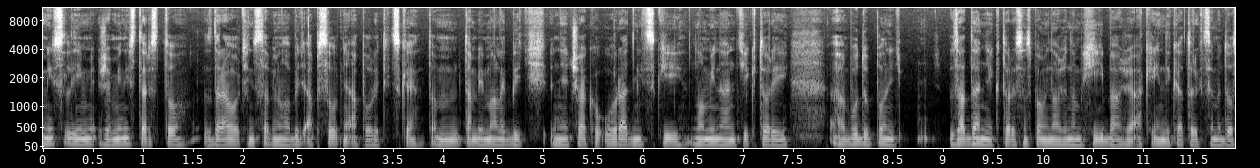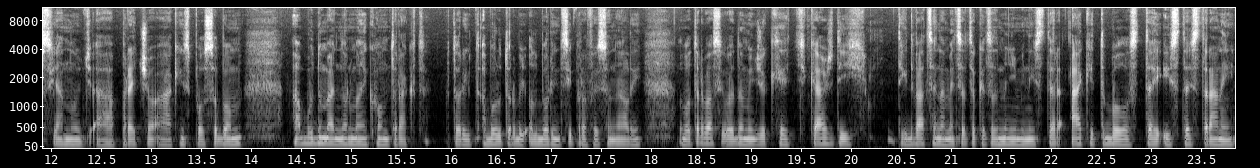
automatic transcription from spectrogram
myslím, že ministerstvo zdravotníctva by malo byť absolútne apolitické. Tam, tam by mali byť niečo ako úradníckí nominanti, ktorí budú plniť zadanie, ktoré som spomínal, že nám chýba, že aké indikátory chceme dosiahnuť a prečo a akým spôsobom a budú mať normálny kontrakt ktorí, a budú to robiť odborníci, profesionáli. Lebo treba si uvedomiť, že keď každých tých 20 na mesiacov, keď sa zmení minister, aj keď to bolo z tej istej strany,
